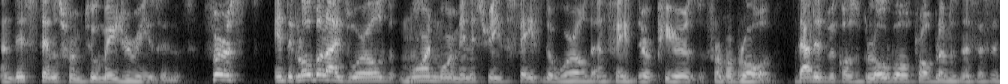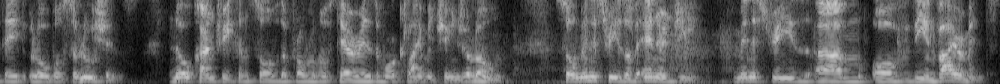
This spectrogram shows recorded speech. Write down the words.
And this stems from two major reasons. First, in the globalized world, more and more ministries face the world and face their peers from abroad. That is because global problems necessitate global solutions. No country can solve the problem of terrorism or climate change alone. So, ministries of energy, ministries um, of the environment,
